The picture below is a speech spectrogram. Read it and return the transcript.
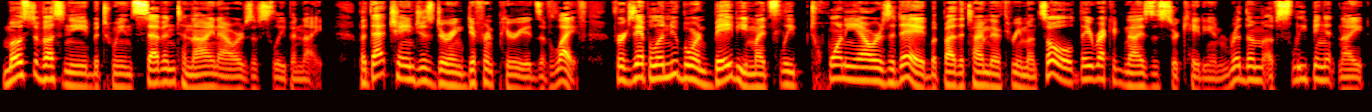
most of us need between seven to nine hours of sleep a night, but that changes during different periods of life. For example, a newborn baby might sleep 20 hours a day, but by the time they're three months old, they recognize the circadian rhythm of sleeping at night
